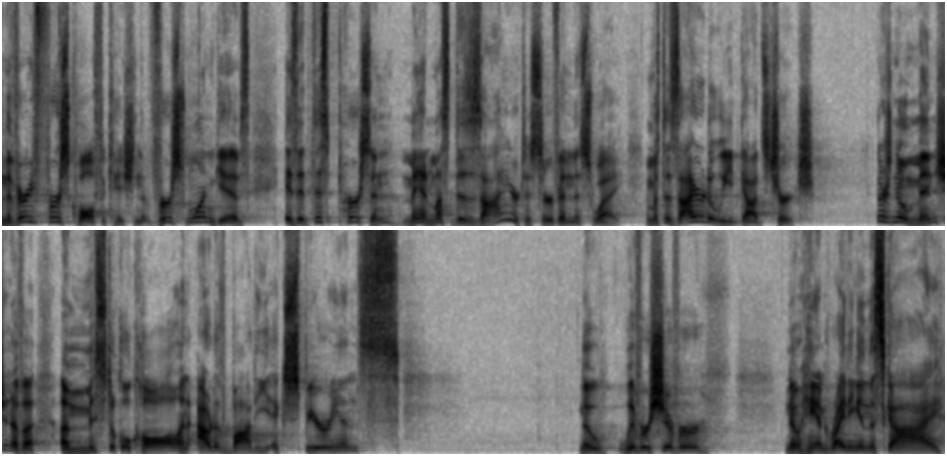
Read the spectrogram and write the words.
And the very first qualification that verse 1 gives is that this person, man, must desire to serve in this way. He must desire to lead God's church. There's no mention of a, a mystical call, an out of body experience no liver shiver, no handwriting in the sky.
